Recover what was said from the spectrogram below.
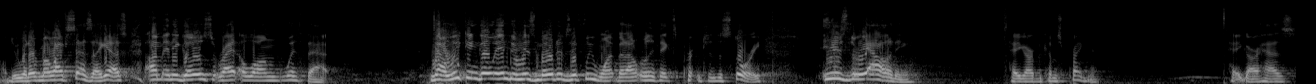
I'll do whatever my wife says, I guess. Um, and he goes right along with that. Now, we can go into his motives if we want, but I don't really think it's pertinent to the story. Here's the reality Hagar becomes pregnant. Hagar has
